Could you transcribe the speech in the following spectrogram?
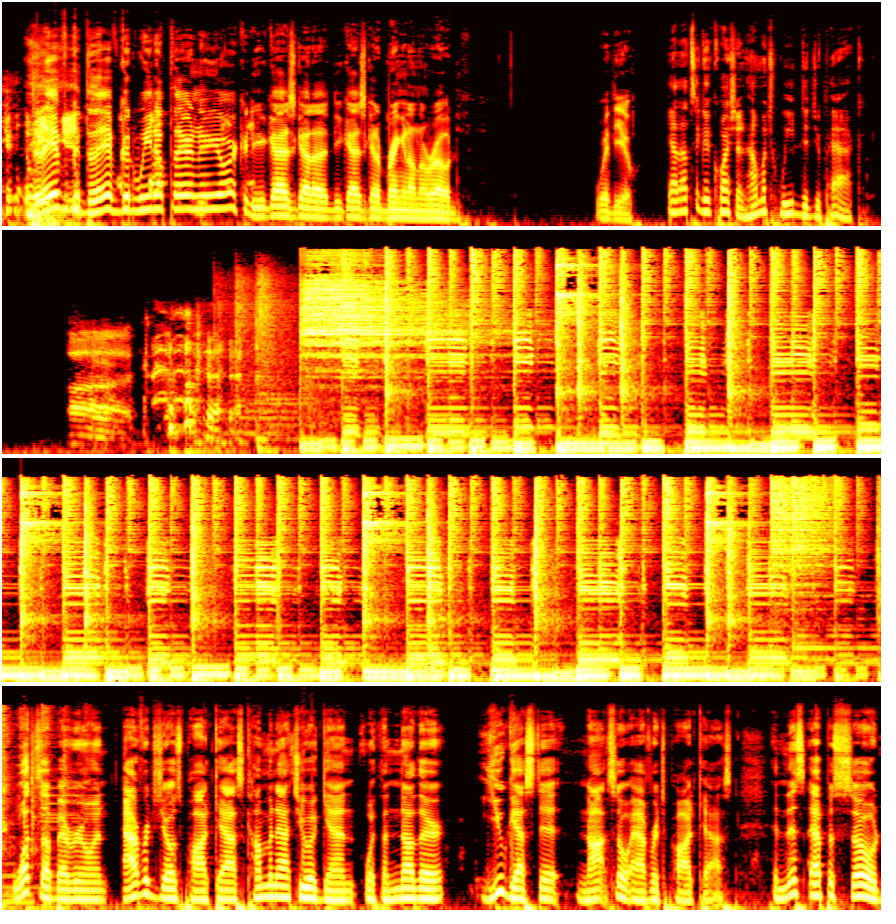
Do they have good, do they have good weed up there in New York, or do you guys gotta do you guys gotta bring it on the road with you? Yeah, that's a good question. How much weed did you pack? Uh, What's up, everyone? Average Joe's podcast coming at you again with another, you guessed it, not so average podcast. In this episode,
